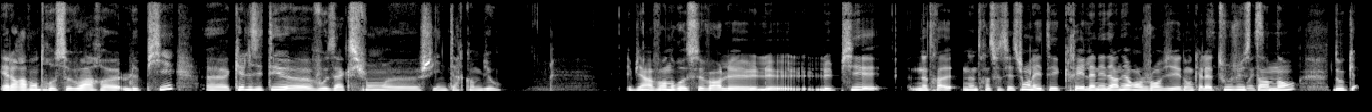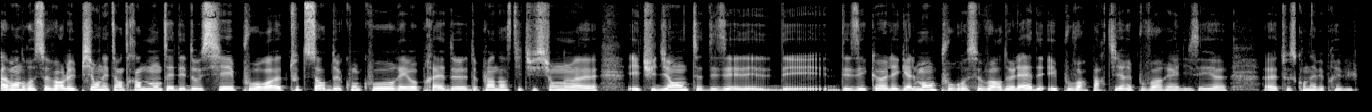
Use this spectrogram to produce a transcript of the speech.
Et alors avant de recevoir le pied, quelles étaient vos actions chez Intercambio? Eh bien avant de recevoir le, le, le pied, notre, notre association elle a été créée l'année dernière en janvier, donc elle a tout juste un an. Donc avant de recevoir le pied, on était en train de monter des dossiers pour euh, toutes sortes de concours et auprès de, de plein d'institutions euh, étudiantes, des, des, des, écoles également, pour recevoir de l'aide et pouvoir partir et pouvoir réaliser euh, euh, tout ce qu'on avait prévu.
